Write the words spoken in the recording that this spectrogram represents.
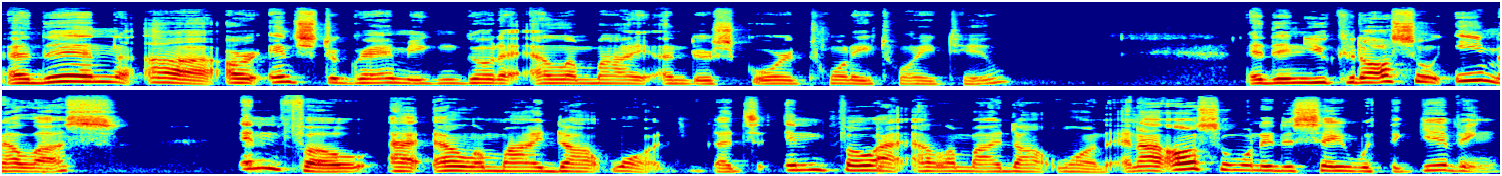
And then uh, our Instagram, you can go to LMI underscore 2022. And then you could also email us info at lmi.one. That's info at lmi.one. And I also wanted to say with the giving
